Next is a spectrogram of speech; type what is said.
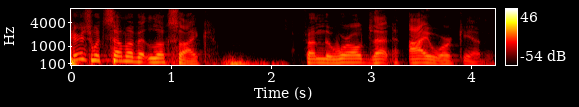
Here's what some of it looks like from the world that I work in.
